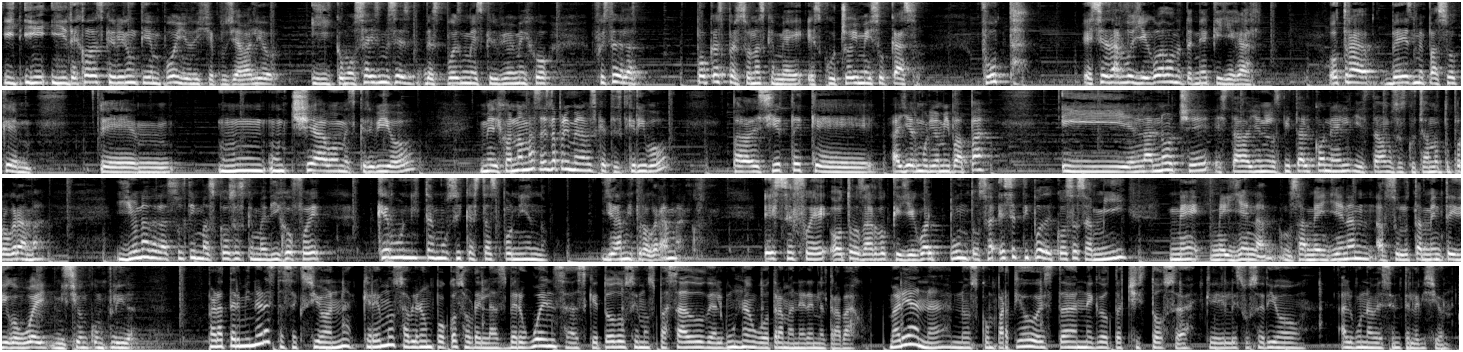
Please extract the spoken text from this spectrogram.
Y- y dejó de escribir un tiempo y yo dije, pues ya valió. Y como seis meses después me escribió y me dijo, fuiste de las pocas personas que me escuchó y me hizo caso. Puta, ese dardo llegó a donde tenía que llegar. Otra vez me pasó que eh, un, un chavo me escribió y me dijo, nomás es la primera vez que te escribo para decirte que ayer murió mi papá. Y en la noche estaba yo en el hospital con él y estábamos escuchando tu programa. Y una de las últimas cosas que me dijo fue, qué bonita música estás poniendo. Y era mi programa. Ese fue otro dardo que llegó al punto. O sea, ese tipo de cosas a mí me, me llenan. O sea, me llenan absolutamente y digo, güey, misión cumplida. Para terminar esta sección, queremos hablar un poco sobre las vergüenzas que todos hemos pasado de alguna u otra manera en el trabajo. Mariana nos compartió esta anécdota chistosa que le sucedió alguna vez en televisión.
